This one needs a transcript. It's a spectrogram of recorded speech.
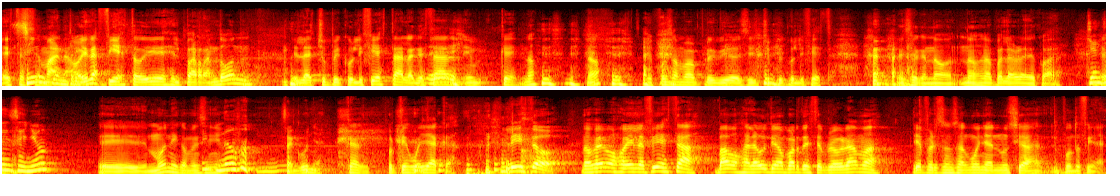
esta Cinco semana. entre- Hoy es la fiesta, hoy es el parrandón, la chupiculifiesta, la que está... en- ¿Qué? ¿No? ¿No? Mi esposa me ha prohibido decir chupiculifiesta. Me dice que no, no es una palabra adecuada. ¿Quién te enseñó? Eh, Mónica me enseñó. No. Sanguña. Claro, porque es Guayaca. Listo, nos vemos hoy en la fiesta. Vamos a la última parte de este programa. Jefferson Sanguña anuncia el punto final.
